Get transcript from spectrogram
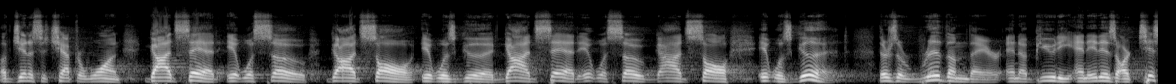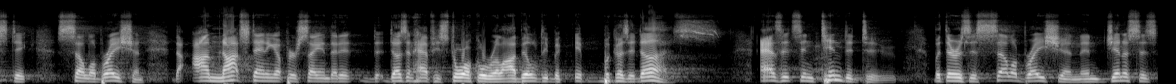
of Genesis chapter 1? God said, It was so. God saw, it was good. God said, It was so. God saw, it was good. There's a rhythm there and a beauty, and it is artistic celebration. I'm not standing up here saying that it doesn't have historical reliability because it does, as it's intended to. But there is this celebration, and Genesis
